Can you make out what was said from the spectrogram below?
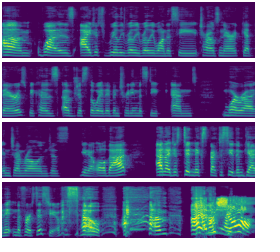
um was I just really really really want to see Charles and Eric get theirs because of just the way they've been treating Mystique and Moira in general and just you know all that and I just didn't expect to see them get it in the first issue so um I, I'm, like, shocked.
